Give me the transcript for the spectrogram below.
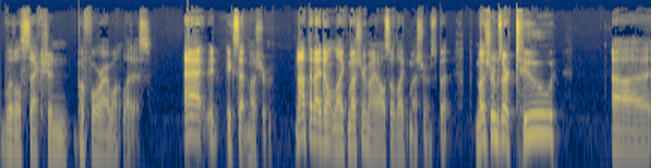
little section before I want lettuce, uh, except mushroom. Not that I don't like mushroom; I also like mushrooms, but mushrooms are too uh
